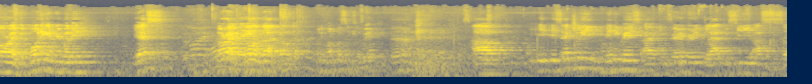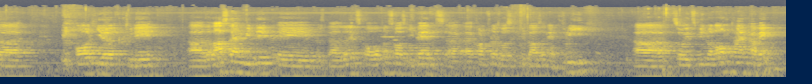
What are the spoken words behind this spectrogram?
All right, good morning, everybody. Yes? All right, well done, well done. Only one person's awake. Uh, it's actually, in many ways, I'm very, very glad to see us uh, all here today. Uh, the last time we did a uh, Linux or open source event uh, conference was in 2003. Uh, so it's been a long time coming.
